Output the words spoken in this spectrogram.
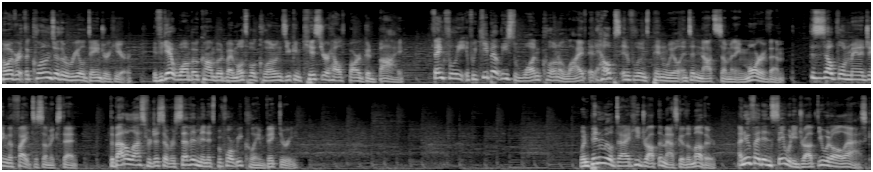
However, the clones are the real danger here. If you get wombo comboed by multiple clones, you can kiss your health bar goodbye. Thankfully, if we keep at least one clone alive, it helps influence Pinwheel into not summoning more of them. This is helpful in managing the fight to some extent. The battle lasts for just over 7 minutes before we claim victory. When Pinwheel died, he dropped the Mask of the Mother. I knew if I didn't say what he dropped, you would all ask.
